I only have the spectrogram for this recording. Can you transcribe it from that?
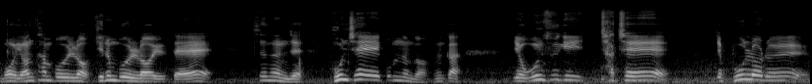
뭐 연탄 보일러 기름 보일러일 때 쓰는 이제 본체에 꼽는 거 그러니까 이게 온수기 자체에 이제 보일러를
